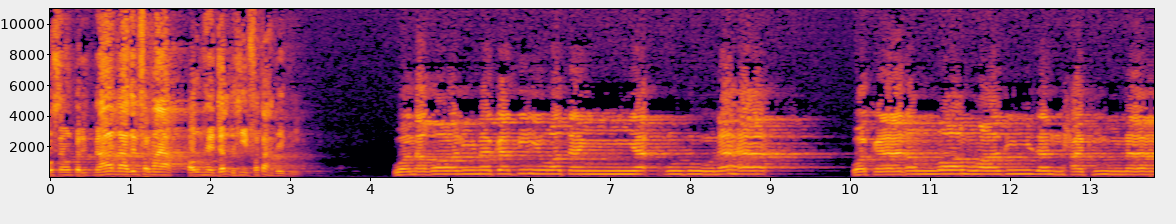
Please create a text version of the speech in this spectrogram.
اس نے ان پر اطمینان نازل فرمایا اور انہیں جلد ہی فتح دے گی ومغانم كثيرة يأخذونها وكان الله عزيزا حكيما.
